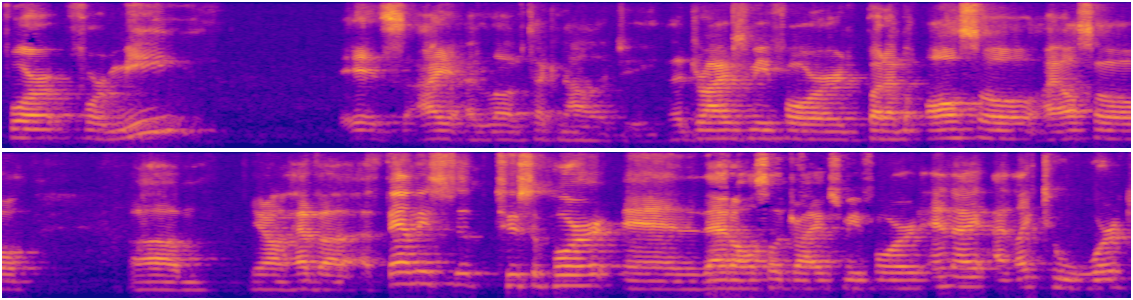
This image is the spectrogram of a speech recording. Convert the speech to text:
for for me, it's I, I love technology that drives me forward, but I'm also I also um, you know have a, a family to support, and that also drives me forward. And I, I like to work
